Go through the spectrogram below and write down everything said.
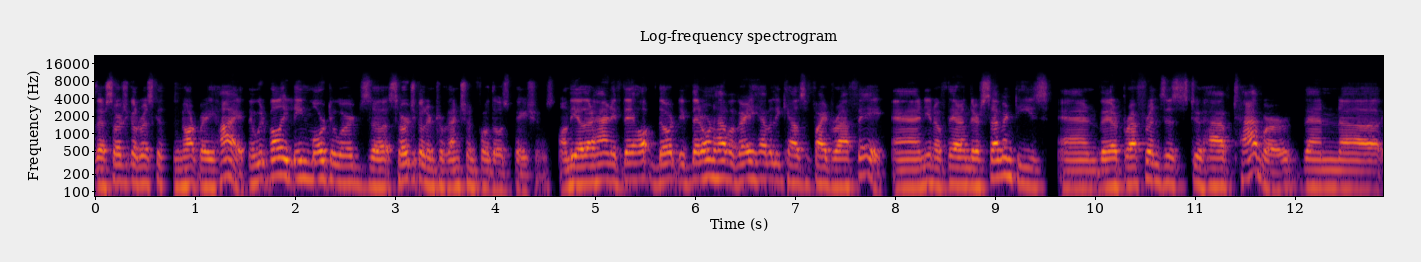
their surgical risk is not very high, then we'd probably lean more towards uh, surgical intervention for those patients. On the other hand, if they if they don't have a very heavily calcified Raphe. And, you know, if they're in their 70s and their preference is to have TAVR, then uh,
